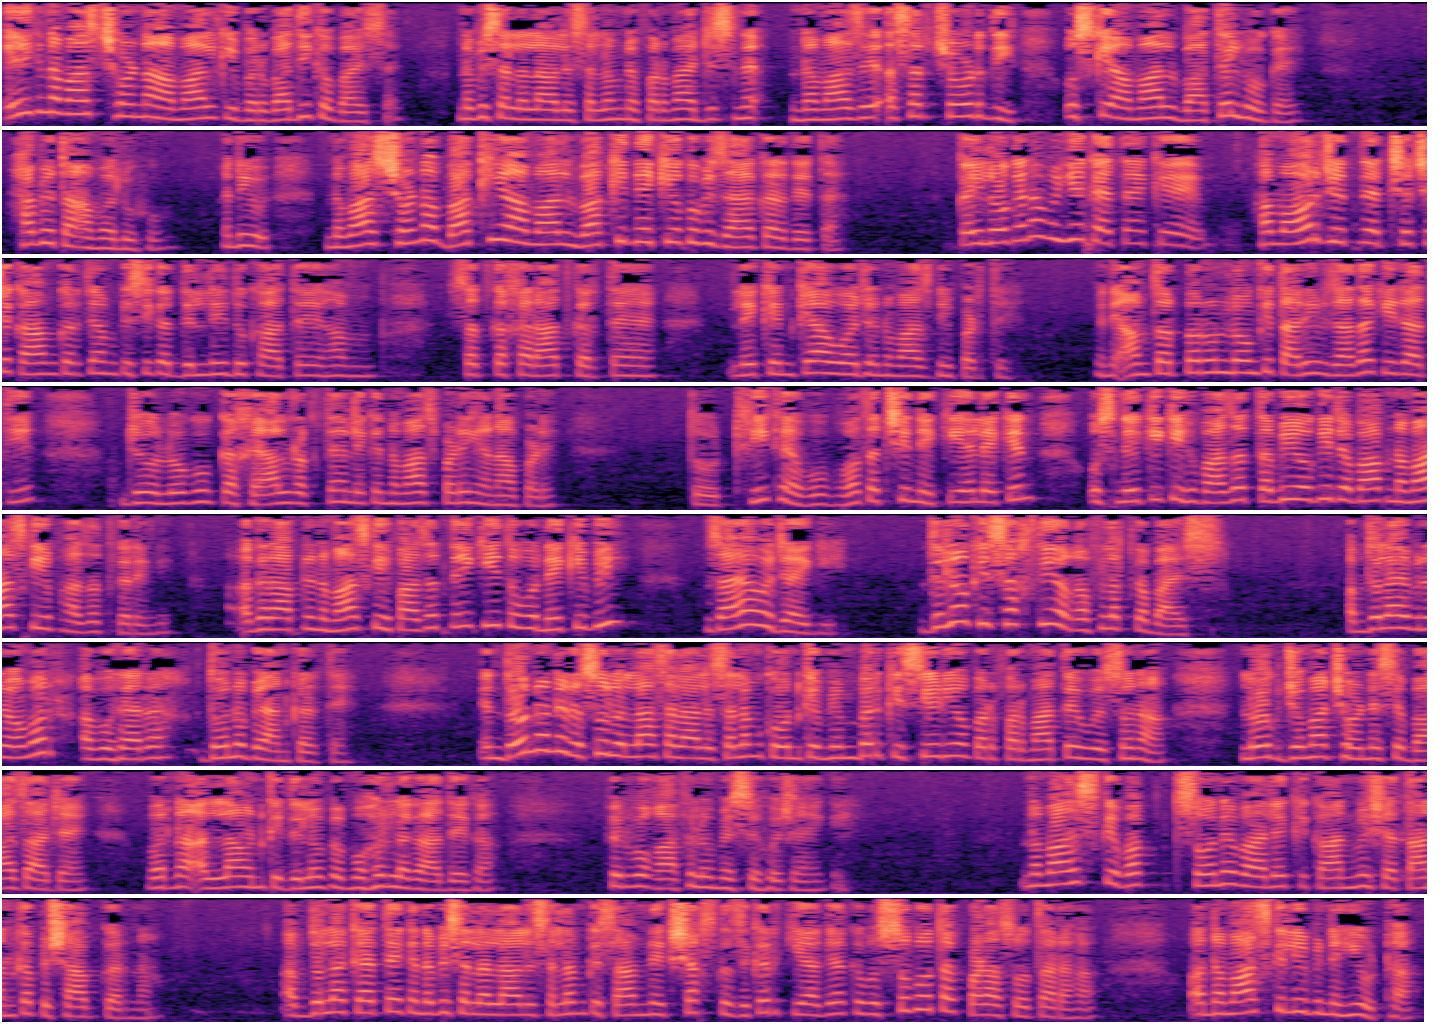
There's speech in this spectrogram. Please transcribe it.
ایک نماز چھوڑنا امال کی بربادی کا باعث ہے۔ نبی صلی اللہ علیہ وسلم نے فرمایا، جس نے نماز اثر چھوڑ دی، اس کے امال باطل ہو گئے۔ حب تعمل یعنی نماز چھوڑنا باقی امال باقی نیکیوں کو بھی ضائع کر دیتا ہے۔ کئی لوگ ہیں نا، وہ یہ کہتے ہیں کہ ہم اور جو اتنے اچھے اچھے کام کرتے ہیں، ہم کسی کا دل نہیں دکھاتے، ہم سد کا خیرات کرتے ہیں، لیکن کیا ہوا جو نماز نہیں پڑھتے؟ یعنی عام طور پر ان لوگوں کی تعریف زیادہ کی جاتی ہے جو لوگوں کا خیال رکھتے ہیں، لیکن نماز پڑھے یا نہ پڑھے۔ تو ٹھیک ہے، وہ بہت اچھی نیکی ہے، لیکن اس نیکی کی حفاظت تبھی ہوگی جب آپ نماز کی حفاظت کریں گے۔ اگر آپ نے نماز کی حفاظت نہیں کی تو وہ نیکی بھی ضائع ہو جائے گی۔ دلوں کی سختی اور غفلت کا باعث۔ عبداللہ ابن عمر، ابو حرا دونوں بیان کرتے ہیں۔ ان دونوں نے رسول اللہ صلی اللہ علیہ وسلم کو ان کے ممبر کی سیڑھیوں پر فرماتے ہوئے سنا، لوگ جمعہ چھوڑنے سے باز آ جائیں، ورنہ اللہ ان کے دلوں پہ مہر لگا دے گا، پھر وہ غافلوں میں سے ہو جائیں گے۔ نماز کے وقت سونے والے کے کان میں شیطان کا پیشاب کرنا۔ عبداللہ کہتے ہیں کہ نبی صلی اللہ علیہ وسلم کے سامنے ایک شخص کا ذکر کیا گیا کہ وہ صبح تک پڑا سوتا رہا اور نماز کے لیے بھی نہیں اٹھا۔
